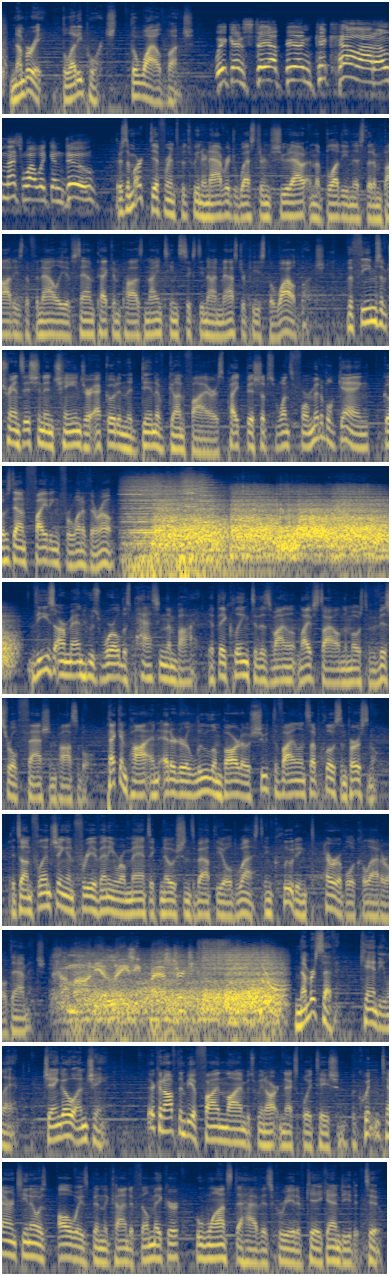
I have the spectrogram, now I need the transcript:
Number 8, Bloody Porch, The Wild Bunch. We can stay up here and kick hell out of them, that's what we can do. There's a marked difference between an average Western shootout and the bloodiness that embodies the finale of Sam Peckinpah's 1969 masterpiece, The Wild Bunch. The themes of transition and change are echoed in the din of gunfire as Pike Bishop's once formidable gang goes down fighting for one of their own. These are men whose world is passing them by, yet they cling to this violent lifestyle in the most visceral fashion possible. Peckinpah and editor Lou Lombardo shoot the violence up close and personal. It's unflinching and free of any romantic notions about the Old West, including terrible collateral damage. Come on, you lazy bastard! Number 7. Candyland Django Unchained. There can often be a fine line between art and exploitation, but Quentin Tarantino has always been the kind of filmmaker who wants to have his creative cake and eat it too.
